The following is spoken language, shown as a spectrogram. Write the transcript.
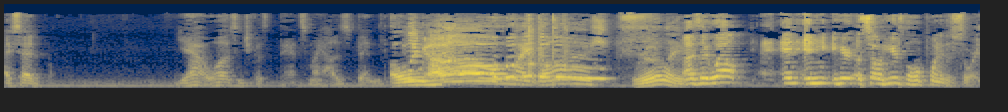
I said, "Yeah, it was," and she goes, "That's my husband." Oh, Like, no. oh! my gosh. Really? I was like, well, and and here, so here's the whole point of the story.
